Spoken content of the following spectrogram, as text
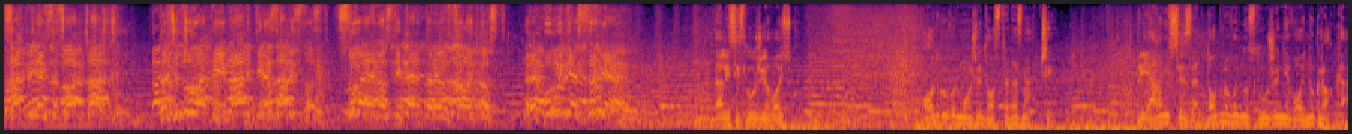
zaklinjem se svojom čašću da ću čuvati i braniti nezavisnost, suverenost i teritorijalnu celitost Republike Srbije. Da li si služio vojsku? Odgovor može dosta da znači. Prijavi se za dobrovoljno služenje vojnog roka.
